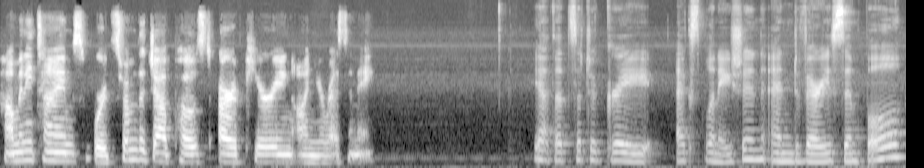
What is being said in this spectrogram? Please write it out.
how many times words from the job post are appearing on your resume. Yeah, that's such a great explanation and very simple.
